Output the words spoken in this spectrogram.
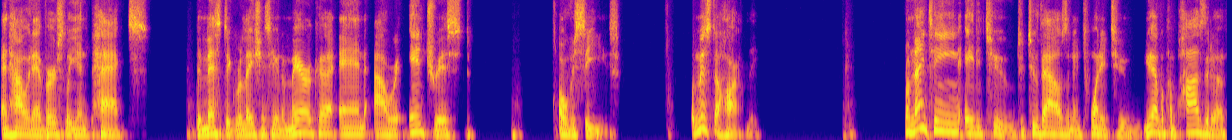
and how it adversely impacts domestic relations here in America and our interest overseas. But Mr. Hartley, from 1982 to 2022, you have a composite of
